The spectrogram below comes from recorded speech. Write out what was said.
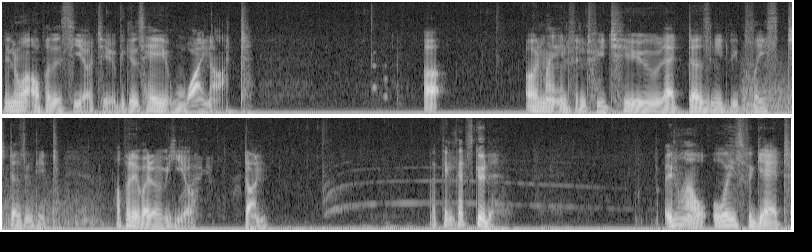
you know what I'll put this here too because hey why not uh, oh, and my infantry too. That does need to be placed, doesn't it? I'll put it right over here. Done. I think that's good. You know, I'll always forget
